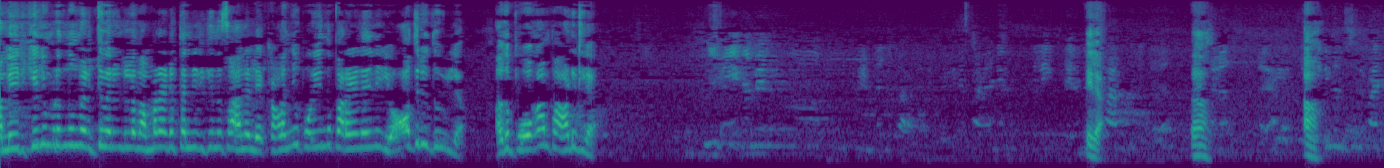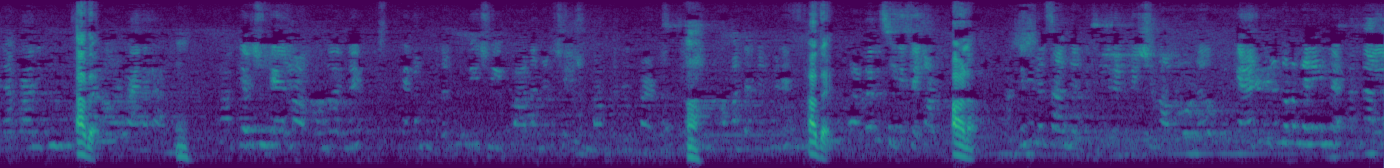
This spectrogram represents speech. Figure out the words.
അമേരിക്കയിലും ഇവിടെ നിന്നും എടുത്തു വരണ്ടല്ലോ. നമ്മുടെ ഇടയിൽ തന്നെ ഇരിക്കുന്ന സാധനമല്ലേ? കളഞ്ഞു പോയി എന്ന് പറയുന്നതിന് യാതൊരു ഇതുമില്ല. അത് പോകാൻ പാടില്ല. ഇല്ല. ആ. ആ. അതെ ഉം. അത്യാവശ്യം കേരളം അതുകൊണ്ട് തന്നെ കേരളം കൂടുതൽ പ്രത്യേകിച്ച് ഈ പ്രാധാന്യം ശേഷം ഉണ്ടാകുന്നതിനാണ് ആ അമ്മ തെരഞ്ഞെടുപ്പിനെ അതെ. ആണ് അങ്ങനെയുള്ള സാഹചര്യത്തിൽ ഒരു വിഷയം അവരോട് കാൻഡിഡേറ്റ് എന്നുള്ള നിലയിൽ എന്നല്ല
